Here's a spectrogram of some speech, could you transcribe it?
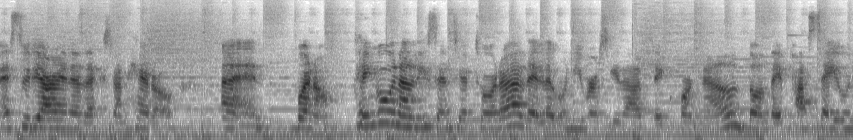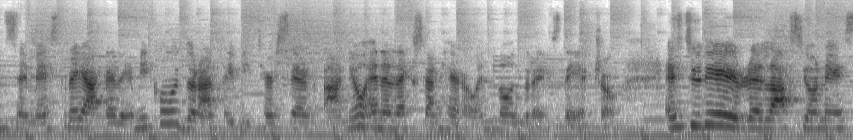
estudiar en el extranjero. Uh, bueno, tengo una licenciatura de la Universidad de Cornell, donde pasé un semestre académico durante mi tercer año en el extranjero, en Londres, de hecho. Estudié Relaciones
